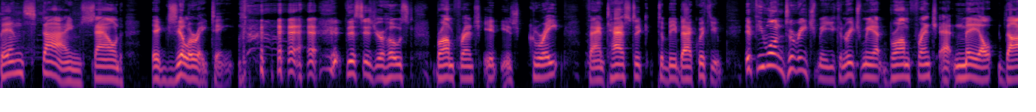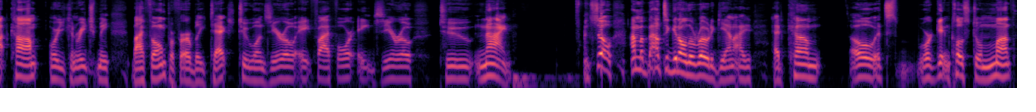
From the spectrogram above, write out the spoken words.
Ben Stein sound exhilarating. this is your host, Brom French. It is great, fantastic to be back with you. If you want to reach me, you can reach me at bromfrench at mail.com or you can reach me by phone, preferably text 210 854 8029. And so I'm about to get on the road again. I had come, oh, it's we're getting close to a month.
